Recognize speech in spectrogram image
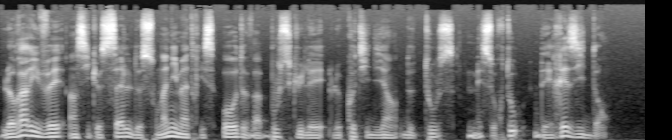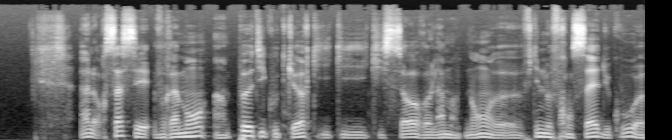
Leur arrivée ainsi que celle de son animatrice Aude va bousculer le quotidien de tous, mais surtout des résidents. Alors ça c'est vraiment un petit coup de cœur qui, sort euh, là maintenant, euh, film français du coup, euh,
